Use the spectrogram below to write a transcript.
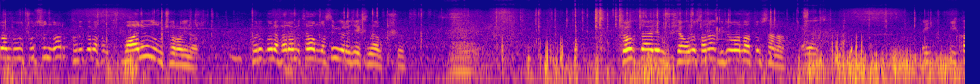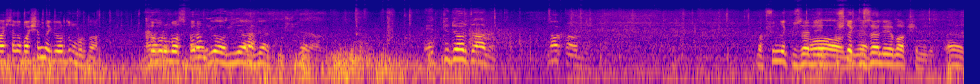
ben bir uçursunlar. Valiye de uçar oynar. Kuyruklarına falan bir tamamlasın göreceksin abi kuşu. Çok değerli bir kuş ya. Onu sana videolarını attım sana. Evet. E, birkaç tane başını da gördüm burada. Kıvırması falan. Yok güzel güzel. Kuş güzel abi. Etti 4 abi. Bak abi. Bak şunda güzelliğe, Oo, kuşta güzel. güzelliğe bak şimdi. Evet.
